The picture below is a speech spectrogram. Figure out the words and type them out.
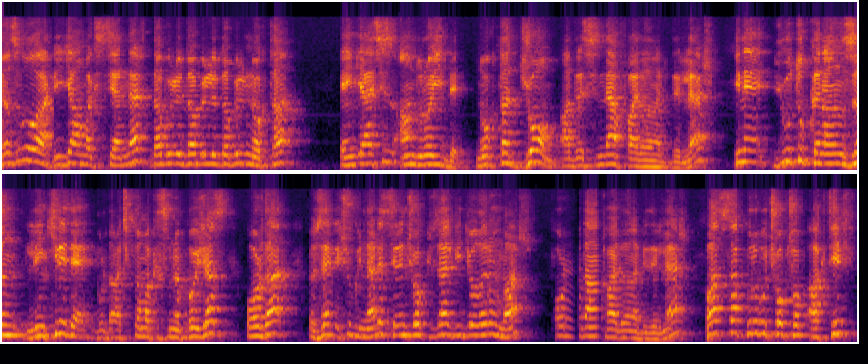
Yazılı olarak bilgi almak isteyenler www.engelsizandroid.com adresinden faydalanabilirler. Yine YouTube kanalınızın linkini de burada açıklama kısmına koyacağız. Orada özellikle şu günlerde senin çok güzel videoların var. Oradan faydalanabilirler. WhatsApp grubu çok çok aktif.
